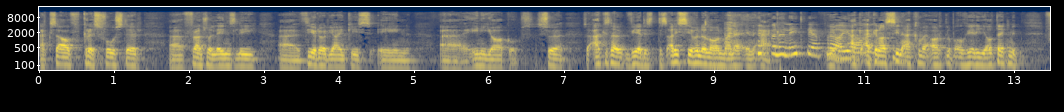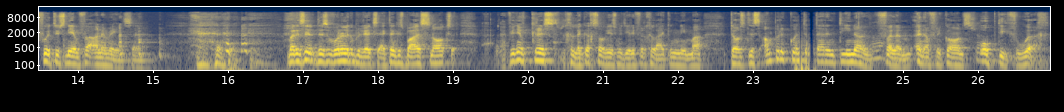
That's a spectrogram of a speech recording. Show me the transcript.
ek self Chris Foster, uh, François Lensley, uh, Theodore Jantjies en uh Enie Jacobs. So so ek is nou weer dis dis al die sewende laan manne en ek. ek wil nou net vir jou vra ja. Ek ek kan al sien ek gaan my aardklop alweer die hele tyd met foto's neem vir ander mense. maar dis dis 'n wonderlike produksie. Ek dink is baie snaaks. Ek weet nie of Chris gelukkig sal wees met hierdie vergelyking nie, maar daar's dis amper 'n Quentin Tarantino oh, film in Afrikaans sure. op die verhoog.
